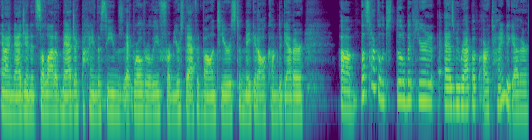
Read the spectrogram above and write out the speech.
and I imagine it's a lot of magic behind the scenes at World Relief from your staff and volunteers to make it all come together. Um, let's talk a little bit here as we wrap up our time together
